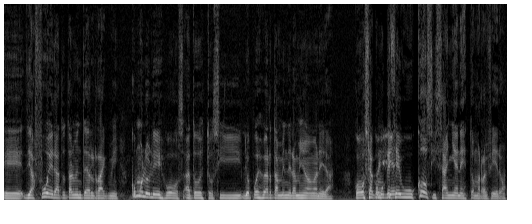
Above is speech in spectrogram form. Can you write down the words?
eh, de afuera totalmente del rugby. ¿Cómo lo lees vos a todo esto? Si lo puedes ver también de la misma manera. O sea, como que se buscó cizaña en esto, me refiero.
